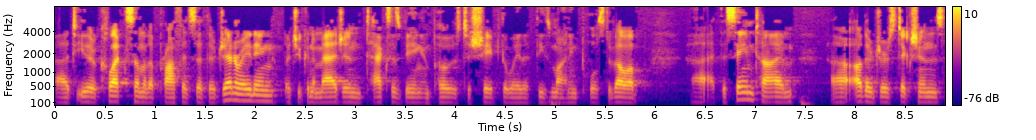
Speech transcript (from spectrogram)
uh, to either collect some of the profits that they're generating, but you can imagine taxes being imposed to shape the way that these mining pools develop. Uh, at the same time, uh, other jurisdictions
